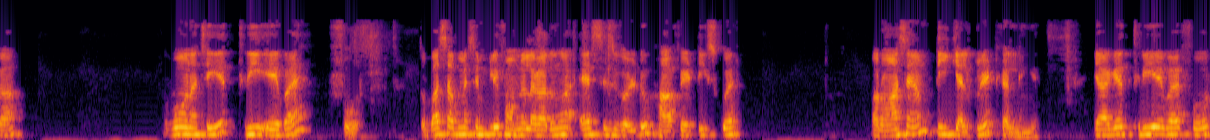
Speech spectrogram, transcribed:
का, वो होना चाहिए थ्री ए बाय फोर तो बस अब मैं सिंपली फॉर्मुला लगा दूँगा S is equal to half A T square और वहाँ से हम टी कैलकुलेट कर लेंगे। ये आ गया थ्री ए बाय फोर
